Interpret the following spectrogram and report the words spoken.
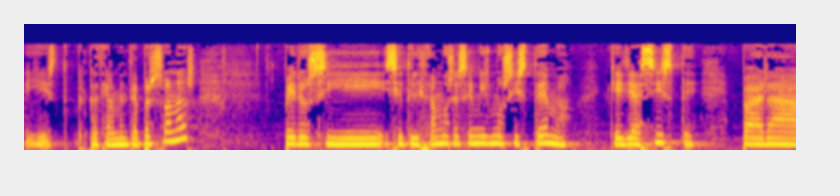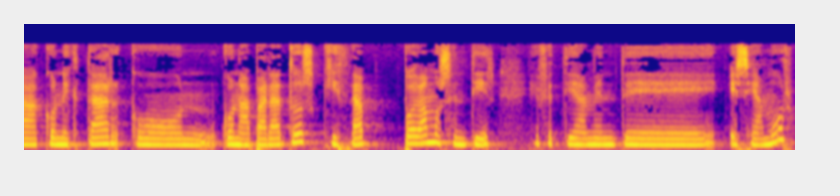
y especialmente a personas, pero si, utilizamos ese mismo sistema que ya existe para conectar con, con aparatos, quizá podamos sentir efectivamente ese amor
